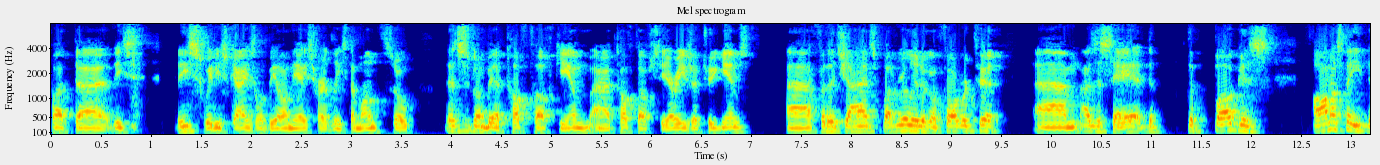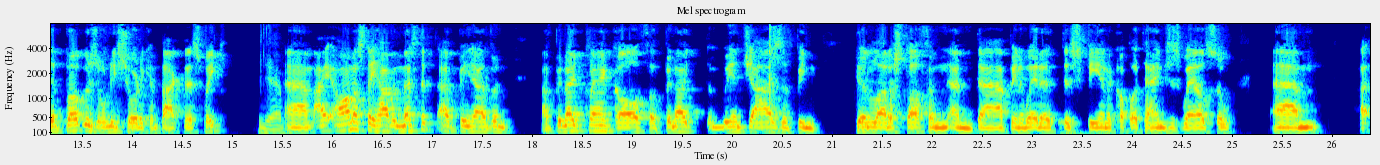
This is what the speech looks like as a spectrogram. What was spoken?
But uh, these these Swedish guys will be on the ice for at least a month. So this is going to be a tough, tough game, uh, tough, tough series or two games uh, for the Giants. But really looking forward to it. Um, as I say, the the bug is honestly the bug is only sure to come back this week. Yeah. Um, I honestly haven't missed it. I've been I've been I've been out playing golf. I've been out playing jazz. I've been doing a lot of stuff, and and uh, I've been away to, to Spain a couple of times as well. So um, uh,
